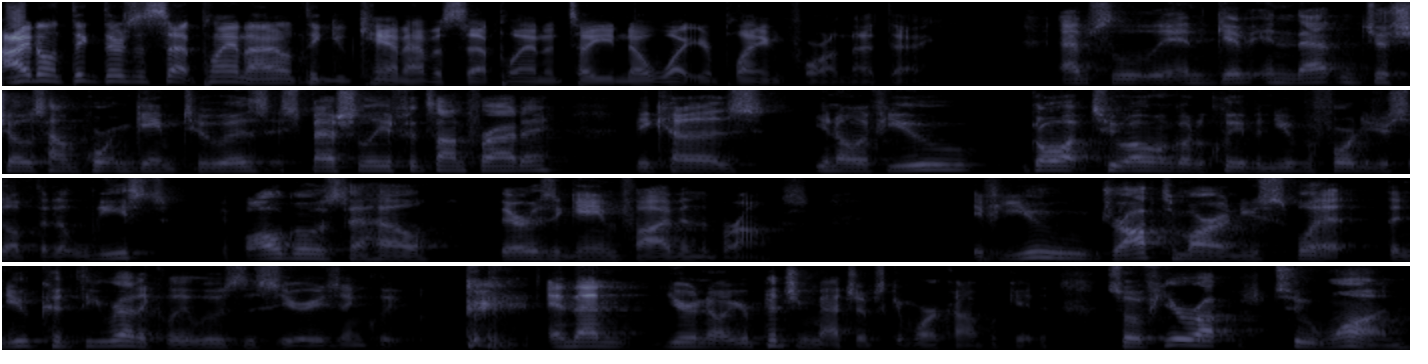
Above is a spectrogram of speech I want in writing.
I don't think there's a set plan. I don't think you can have a set plan until you know what you're playing for on that day. Absolutely. And give and that just shows how important game two is, especially if it's on Friday. Because, you know, if you go up 2-0 and go to Cleveland, you've afforded yourself that at least if all goes to hell, there is a game five in the Bronx. If you drop tomorrow and you split, then you could theoretically lose the series in Cleveland. and then you know your pitching matchups get more complicated. So if you're up 2-1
